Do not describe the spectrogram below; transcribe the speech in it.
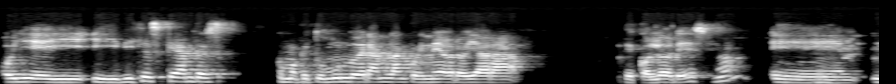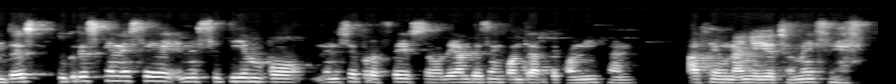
Oye, y, dices que antes como que tu mundo era en blanco y negro y ahora de colores, ¿no? Eh, mm. Entonces, ¿tú crees que en ese, en ese tiempo, en ese proceso de antes de encontrarte con Ethan, hace un año y ocho meses,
